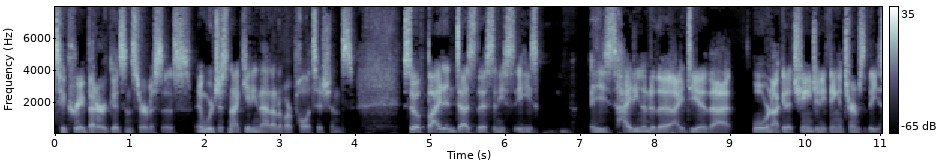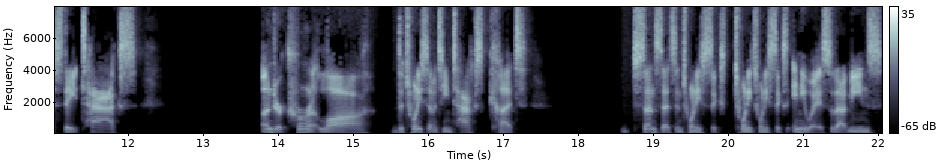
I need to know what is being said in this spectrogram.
to create better goods and services. And we're just not getting that out of our politicians. So if Biden does this and he's he's he's hiding under the idea that well we're not going to change anything in terms of the estate tax under current law the 2017 tax cut sunsets in 26, 2026 anyway so that means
